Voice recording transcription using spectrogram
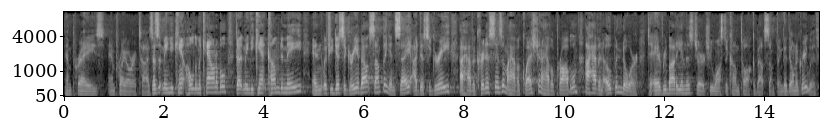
and praise and prioritize. Doesn't mean you can't hold them accountable. Doesn't mean you can't come to me and if you disagree about something and say, I disagree, I have a criticism, I have a question, I have a problem. I have an open door to everybody in this church who wants to come talk about something they don't agree with.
